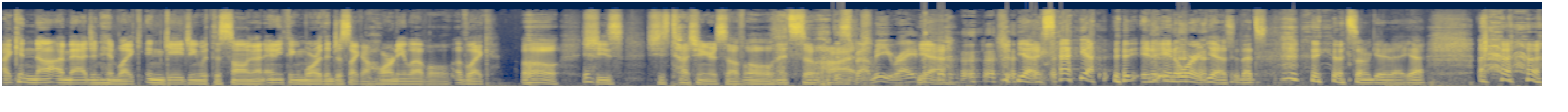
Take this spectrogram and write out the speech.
I cannot imagine him like engaging with the song on anything more than just like a horny level of like, oh, she's she's touching herself. Oh, that's so hot. this is about me, right? Yeah, yeah, exactly. Yeah, in, in a word, yes. That's that's what I'm getting at. Yeah.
